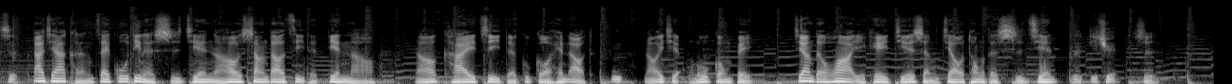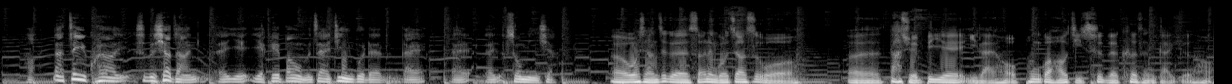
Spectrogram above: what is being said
是大家可能在固定的时间，然后上到自己的电脑，然后开自己的 Google Hangout，嗯，然后一起网络共备，这样的话也可以节省交通的时间。那的确是。好，那这一块是不是校长呃也也可以帮我们再进一步的来来来说明一下？呃，我想这个十二年国教是我呃大学毕业以来哈碰过好几次的课程改革哈。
